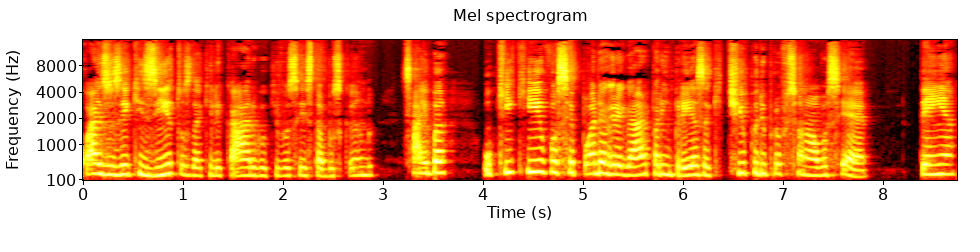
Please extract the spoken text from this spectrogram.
quais os requisitos daquele cargo que você está buscando, saiba o que, que você pode agregar para a empresa, que tipo de profissional você é. Tenha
